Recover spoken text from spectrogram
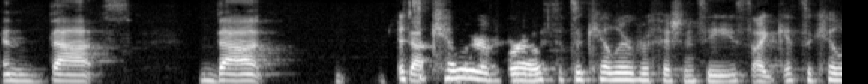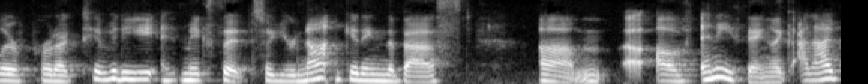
And that's, that it's a killer of growth. It's a killer of efficiencies. Like it's a killer of productivity. It makes it so you're not getting the best um, of anything. Like, and I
